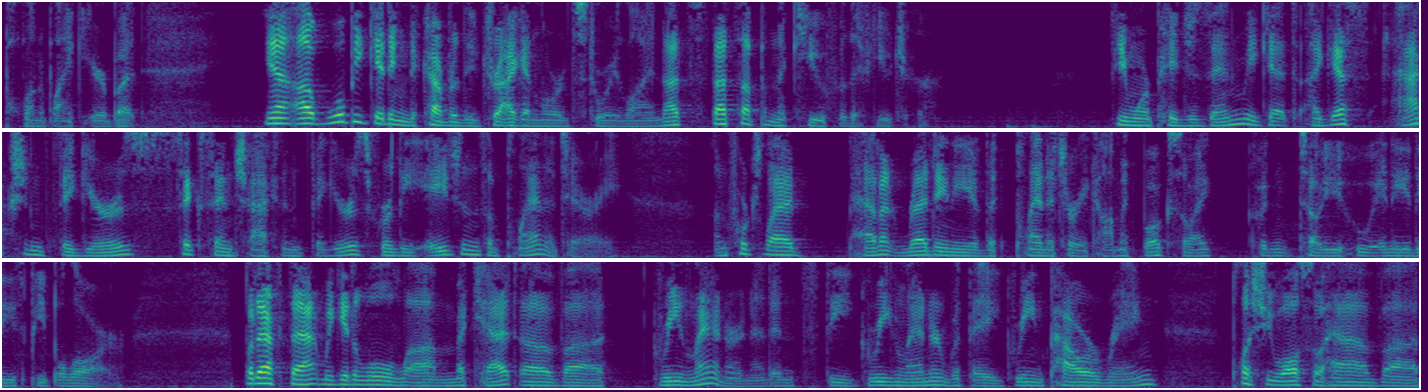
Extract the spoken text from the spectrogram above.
pulling a blank here, but yeah, uh, we'll be getting to cover the Dragon Lord storyline. That's that's up in the queue for the future. A few more pages in, we get, I guess, action figures, six inch action figures for the Agents of Planetary. Unfortunately, I haven't read any of the Planetary comic books, so I couldn't tell you who any of these people are. But after that, we get a little uh, maquette of uh, Green Lantern, and it's the Green Lantern with a green power ring. Plus, you also have uh,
